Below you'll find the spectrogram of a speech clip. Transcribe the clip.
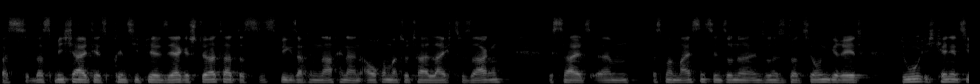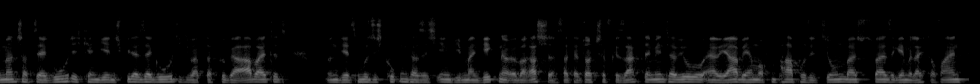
was, was mich halt jetzt prinzipiell sehr gestört hat, das ist wie gesagt im Nachhinein auch immer total leicht zu sagen, ist halt, ähm, dass man meistens in so, eine, in so eine Situation gerät, du, ich kenne jetzt die Mannschaft sehr gut, ich kenne jeden Spieler sehr gut, ich habe dafür gearbeitet und jetzt muss ich gucken, dass ich irgendwie meinen Gegner überrasche. Das hat der Dotchev gesagt im Interview. Äh, ja, wir haben auf ein paar Positionen beispielsweise, gehen wir gleich darauf ein,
